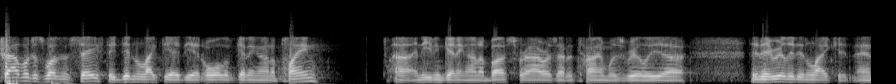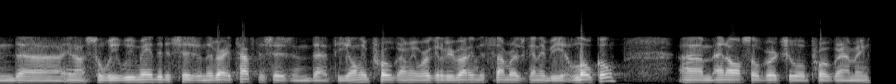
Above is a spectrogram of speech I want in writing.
travel just wasn't safe. They didn't like the idea at all of getting on a plane uh, and even getting on a bus for hours at a time was really uh, they, they really didn't like it, and uh, you know, so we we made the decision, the very tough decision, that the only programming we're going to be running this summer is going to be local, um, and also virtual programming.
